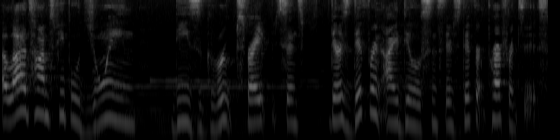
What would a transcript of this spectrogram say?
A lot of times people join these groups, right? Since there's different ideals since there's different preferences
